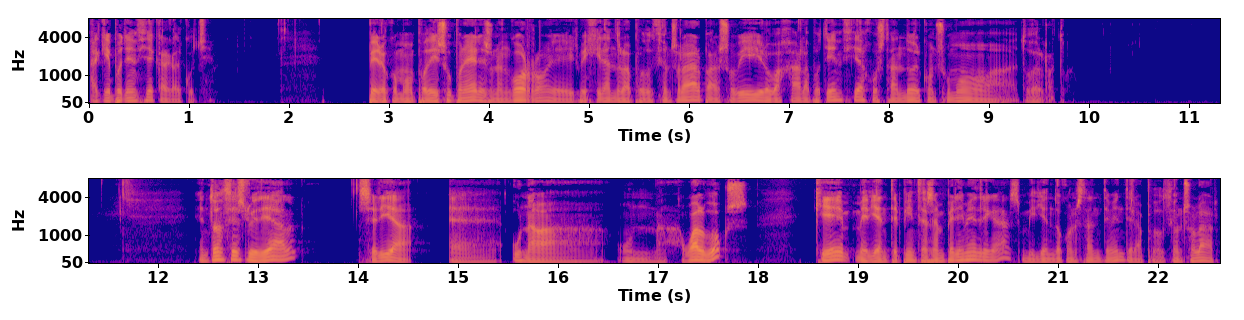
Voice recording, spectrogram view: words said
a qué potencia carga el coche. Pero como podéis suponer, es un engorro ir vigilando la producción solar para subir o bajar la potencia, ajustando el consumo todo el rato. Entonces lo ideal sería eh, una wallbox que mediante pinzas amperimétricas, midiendo constantemente la producción solar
